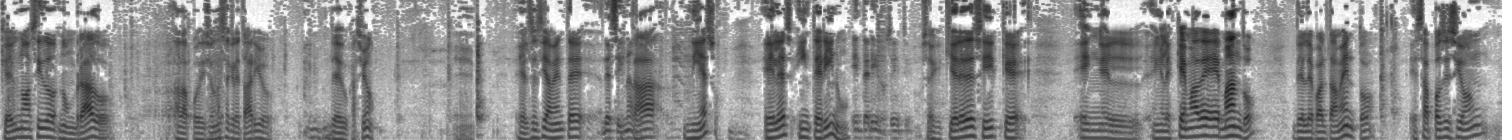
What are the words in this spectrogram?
que él no ha sido nombrado a la posición de secretario de Educación. Eh, él sencillamente Designado. está ni eso. Él es interino. Interino, sí, O sea, que quiere decir que en el, en el esquema de mando del departamento, esa posición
